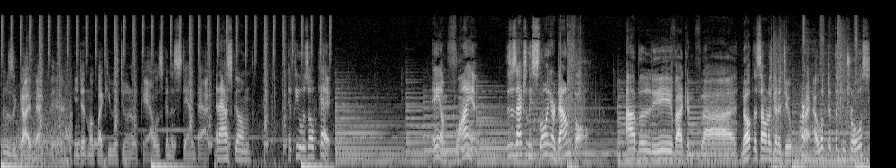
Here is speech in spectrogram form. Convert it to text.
There was a guy back there. He didn't look like he was doing okay. I was gonna stand back and ask him if he was okay. Hey, I'm flying. This is actually slowing our downfall. I believe I can fly. Nope, that's not what I was gonna do. All right, I looked up the controls.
